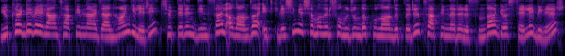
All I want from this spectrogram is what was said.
Yukarıda verilen takvimlerden hangileri Türklerin dinsel alanda etkileşim yaşamaları sonucunda kullandıkları takvimler arasında gösterilebilir?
